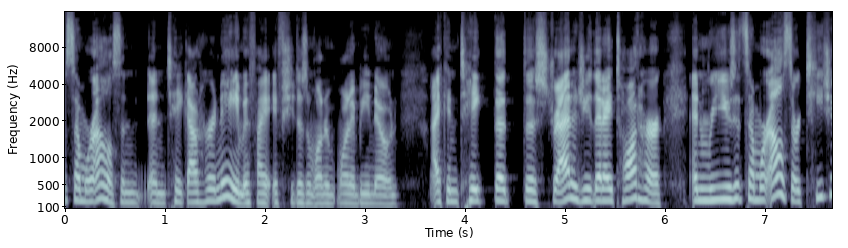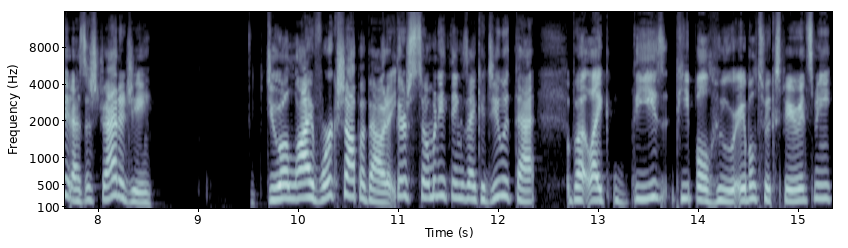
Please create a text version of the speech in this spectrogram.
somewhere else and and take out her name if I if she doesn't want to want to be known. I can take the the strategy that I taught her and reuse it somewhere else or teach it as a strategy do a live workshop about it. There's so many things I could do with that. But like these people who were able to experience me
